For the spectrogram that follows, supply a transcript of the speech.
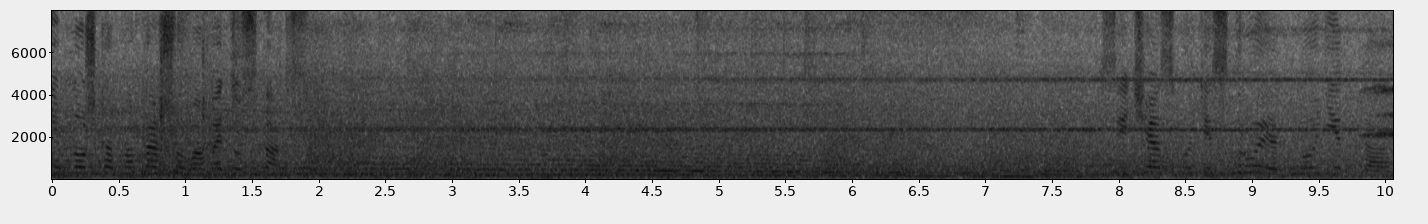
Немножко покажу вам эту станцию. Сейчас хоть и строят, но не так.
